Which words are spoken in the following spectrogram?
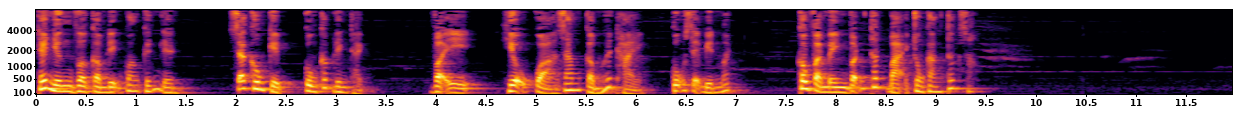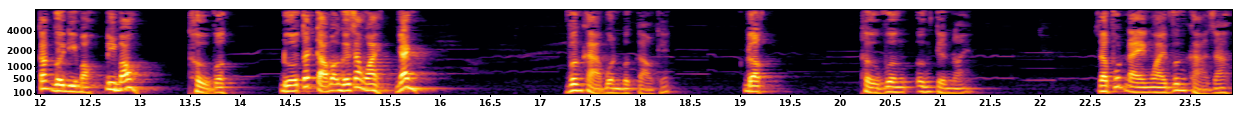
Thế nhưng vừa cầm định quang kính lên sẽ không kịp cung cấp linh thạch. Vậy hiệu quả giam cầm huyết hải Cũng sẽ biến mất. Không phải mình vẫn thất bại trong căng thức sao? Các người đi mau Đi mau. Thử vương Đưa tất cả mọi người ra ngoài, Nhanh. Vương Khả buồn bực gào thét. Được. Thử vương ứng tiếng nói. Giờ phút này ngoài Vương Khả ra,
